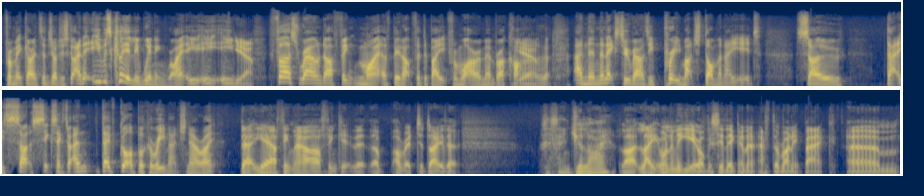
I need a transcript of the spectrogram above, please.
from it going to the judges. And he was clearly winning, right? He, he, he Yeah. First round, I think, might have been up for debate from what I remember. I can't. Yeah. And then the next two rounds, he pretty much dominated. So that is so, six seconds. And they've got to book a rematch now, right? That, yeah, I think they are. I think it, that uh, I read today that was it saying July? Like later on in the year, obviously they're going to have to run it back. Um,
